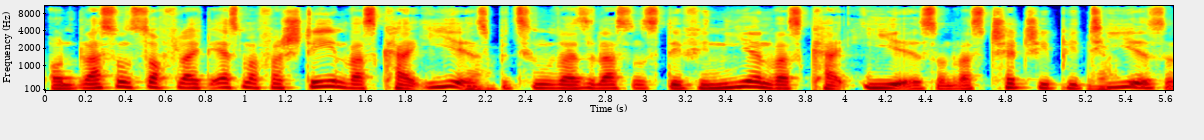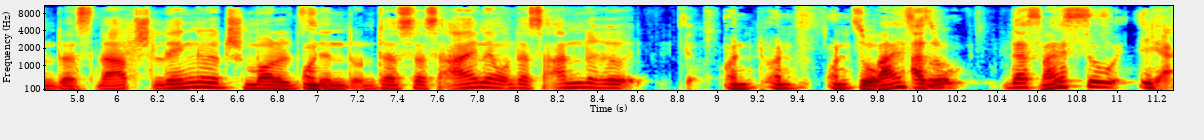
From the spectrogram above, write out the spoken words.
Und lass uns doch vielleicht erstmal verstehen, was KI ist, beziehungsweise lass uns definieren, was KI ist und was ChatGPT ja. ist und das Large Language Models und, sind und dass das eine und das andere. Und, und, und so, weißt also, du, das weißt ist, du, ich, ja.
